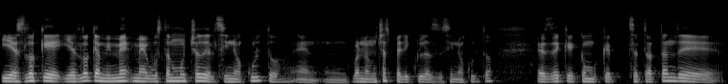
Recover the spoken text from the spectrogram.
Y, y, es lo que, y es lo que a mí me, me gusta mucho del cine oculto. En, en, bueno, muchas películas de cine oculto. Es de que como que se tratan de,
